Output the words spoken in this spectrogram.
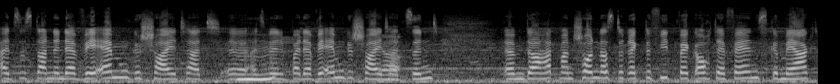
als es dann in der WM gescheitert, äh, mhm. als wir bei der WM gescheitert ja. sind. Ähm, da hat man schon das direkte Feedback auch der Fans gemerkt.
